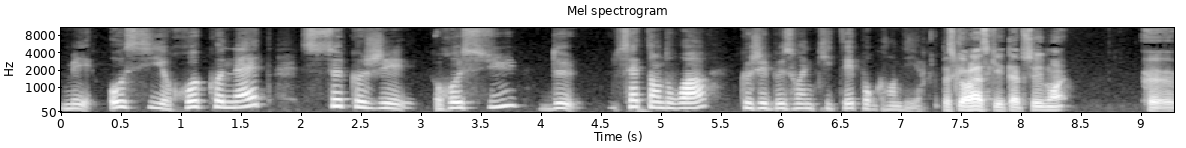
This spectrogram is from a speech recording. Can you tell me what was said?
mais aussi reconnaître ce que j'ai reçu de cet endroit que j'ai besoin de quitter pour grandir. Parce que là, ce qui est absolument euh,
